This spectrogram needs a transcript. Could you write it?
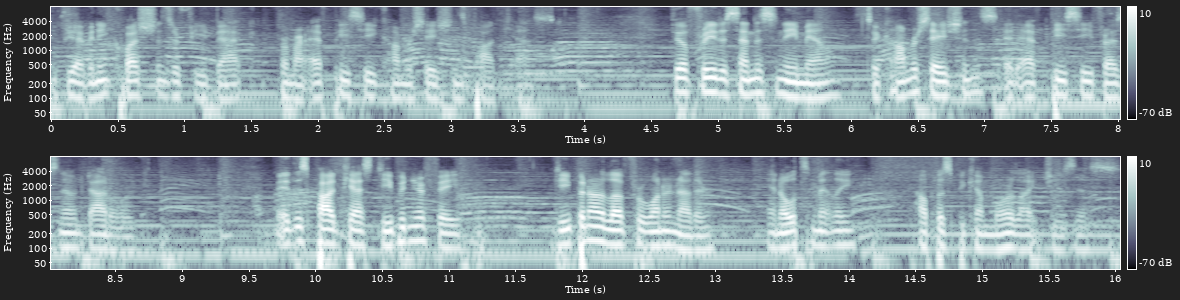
if you have any questions or feedback from our FPC Conversations podcast. Feel free to send us an email to conversations at fpcfresno.org. May this podcast deepen your faith, deepen our love for one another, and ultimately help us become more like Jesus.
